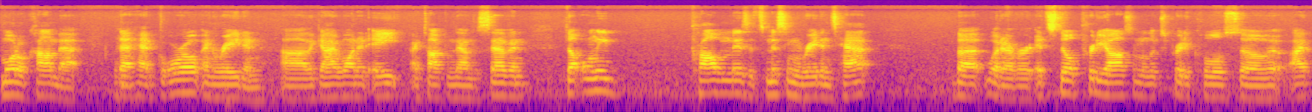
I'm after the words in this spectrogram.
Mortal Kombat that had Goro and Raiden. Uh, the guy wanted eight. I talked him down to seven. The only problem is it's missing Raiden's hat, but whatever. It's still pretty awesome. It looks pretty cool. So I've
